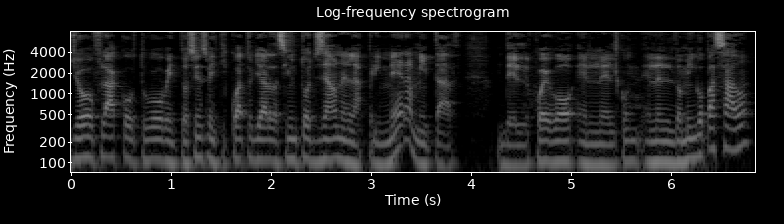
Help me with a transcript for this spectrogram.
Joe Flaco tuvo 224 yardas y un touchdown en la primera mitad del juego en el, en el domingo pasado.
